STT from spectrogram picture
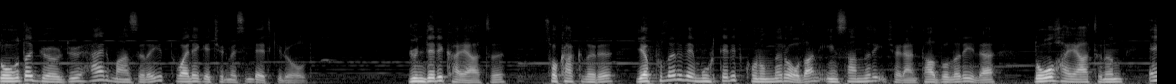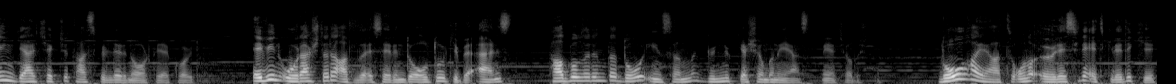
doğuda gördüğü her manzarayı tuvale geçirmesinde etkili oldu. Gündelik hayatı, sokakları, yapıları ve muhtelif konumları olan insanları içeren tablolarıyla Doğu hayatının en gerçekçi tasvirlerini ortaya koydu. Evin Uğraşları adlı eserinde olduğu gibi Ernst, tablolarında Doğu insanının günlük yaşamını yansıtmaya çalıştı. Doğu hayatı onu öylesine etkiledi ki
